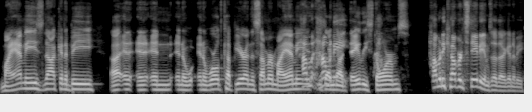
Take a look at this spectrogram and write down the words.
Miami's not going to be uh, in, in in a in a World Cup year in the summer. Miami, How how talking about many- daily storms? How many covered stadiums are there going to be?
